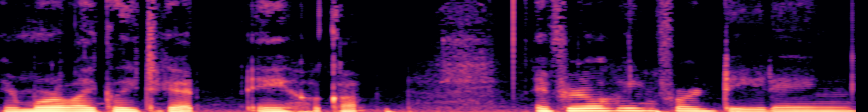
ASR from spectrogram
You're more likely to get a hookup. If you're looking for dating,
